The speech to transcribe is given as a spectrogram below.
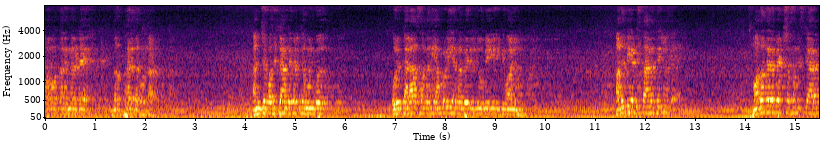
പ്രവർത്തനങ്ങളുടെ നിർഭരത കൊണ്ടാണ്. അഞ്ച് പതിറ്റാണ്ടുകൾക്ക് മുൻപ് ഒരു കലാസമിതി അമ്പിളി എന്ന പേരിൽ രൂപീകരിക്കുവാനും അതിന്റെ അടിസ്ഥാനത്തിൽ മതനിരപേക്ഷ സംസ്കാരം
